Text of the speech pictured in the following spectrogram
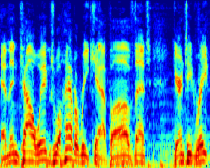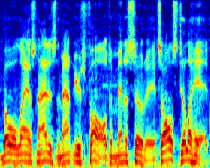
And then Kyle Wiggs will have a recap of that Guaranteed Rate Bowl last night as the Mountaineers fall to Minnesota. It's all still ahead.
